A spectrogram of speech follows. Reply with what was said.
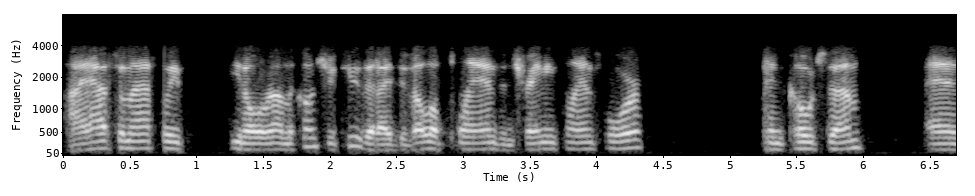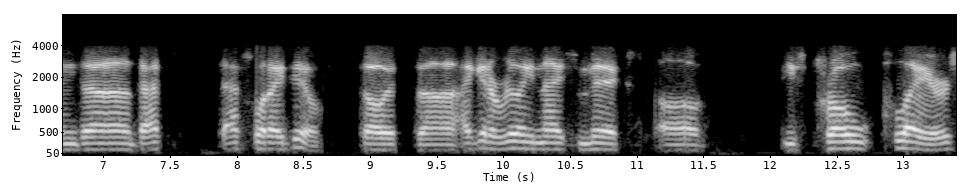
I have some athletes, you know, around the country too that I develop plans and training plans for, and coach them, and uh, that's that's what I do. So it's uh, I get a really nice mix of these pro players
